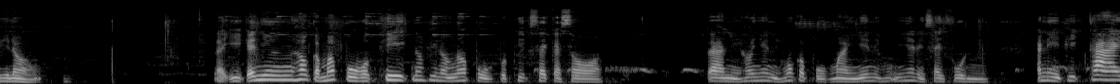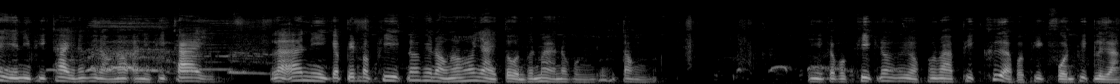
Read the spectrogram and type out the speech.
พี่น้อง และอีกอันหนึงเขากับมาปลูกบักพริกเนาะพี่น้องเนาะปลูกบักพริกใส่กระสอบแต่อันนี้เขาเนี่ยนี่เขาก็ปลูกใหม่เนี่ยนี่เขาเนี่ยได้ใส่ฝุ่นอันนี้พริกไทยอันนี้พริกไทยเนาะพี่น้องเนาะอันนี้พริกไทยและอันนี้ก็เป็นบักพริกเนาะพี่น้องเนาะเขาใหญ่โตนเพิ่นมาเนาะเพิ่นเดี๋ยวต้องนี่กับบักพริกเนาะพี่น้องเพิ่นว่าพริกเครือบักพริกฝนพริกเหลือง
